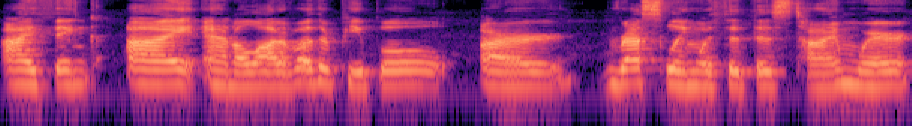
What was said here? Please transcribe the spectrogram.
i think i and a lot of other people are wrestling with at this time where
